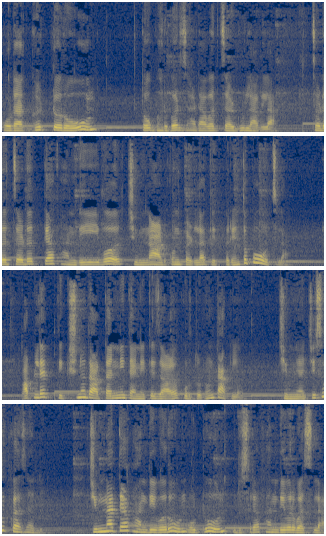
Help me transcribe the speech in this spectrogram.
खोडात घट्ट रोवून तो भरभर झाडावर चढू लागला. चढत चढत त्या फांदीवर चिमणा अडकून पडला तिथपर्यंत पोहोचला. आपल्या तीक्ष्ण दातांनी त्याने ते जाळं कुरतडून टाकलं. चिमण्याची सुटका झाली. चिमणा त्या फांदीवरून उठून दुसऱ्या फांदीवर बसला.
